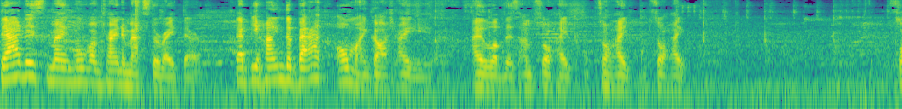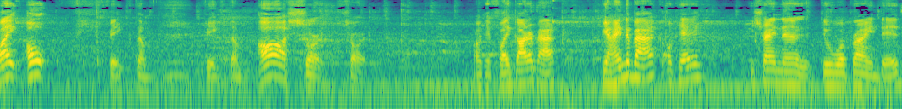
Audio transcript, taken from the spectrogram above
That is my move I'm trying to master right there. That behind the back, oh my gosh, I I love this. I'm so hyped, I'm so hyped, I'm so hyped. Flight, oh, fake them, fake them. Oh, short, short. Okay, Flight got her back. Behind the back, okay. He's trying to do what Brian did.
